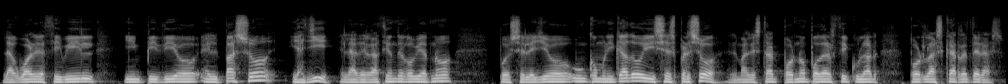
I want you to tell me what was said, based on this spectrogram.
la Guardia Civil impidió el paso y allí, en la delegación de gobierno, pues se leyó un comunicado y se expresó el malestar por no poder circular por las carreteras.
